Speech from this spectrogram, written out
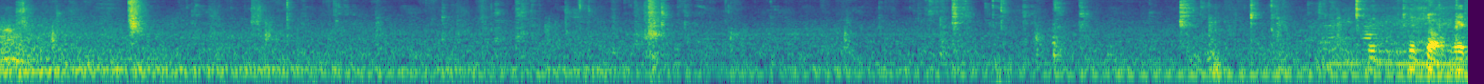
อ่า เผ็ดเผ็ดจอกเผ็ด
